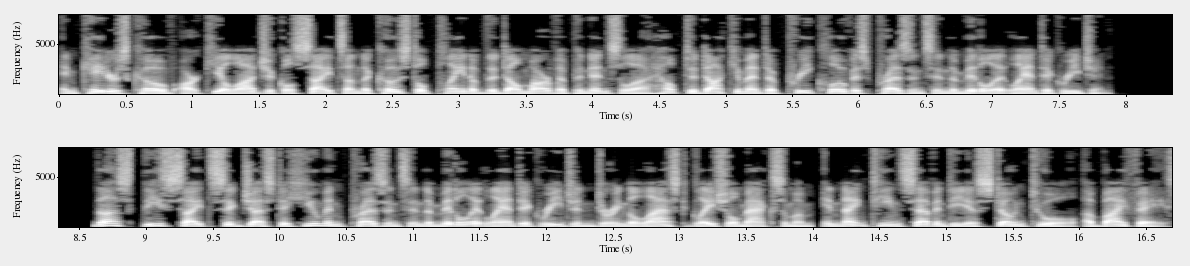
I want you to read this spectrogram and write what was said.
and Caters Cove archaeological sites on the coastal plain of the Delmarva Peninsula help to document a pre-Clovis presence in the Middle Atlantic region. Thus, these sites suggest a human presence in the Middle Atlantic region during the last glacial maximum. In 1970, a stone tool, a biface,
